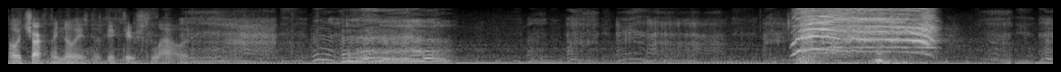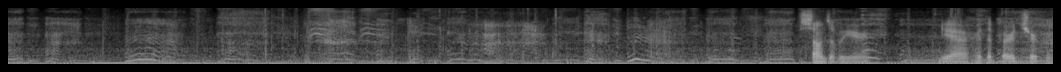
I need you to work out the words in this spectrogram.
I would track my noise, but Victor's loud. Sounds over here. Yeah, I heard the bird chirping.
